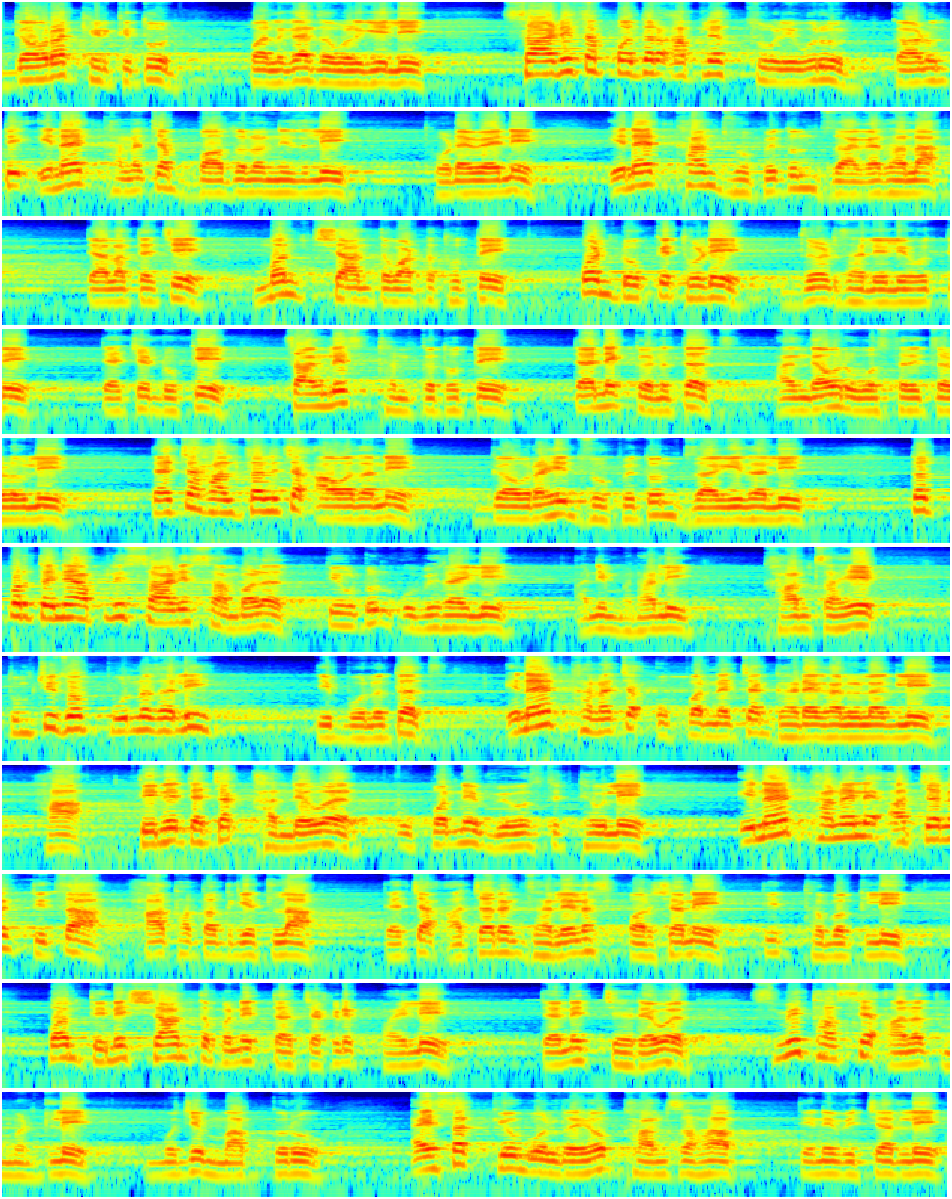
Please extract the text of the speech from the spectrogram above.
गौरा खिडकीतून पलगाजवळ गेली. साडीचा पदर आपल्या चोळीवरून काढून ती इनायत खानाच्या बाजूला निजली. थोड्या वेळाने इनायत खान झोपेतून जागा झाला. त्याला त्याचे मन शांत वाटत होते. पण डोके थोडे जड झालेले होते. त्याचे डोके चांगलेच ठणकत होते. त्याने कणतच अंगावर वस्त्रे चढवली. त्याच्या हालचालीच्या आवाजाने गौराही झोपेतून जागी झाली. तत्पर त्याने आपली साडी सांभाळत ती उठून उभी राहिली आणि म्हणाली खान साहेब तुमची झोप पूर्ण झाली? ती बोलतच इनायत खानाच्या उपरण्याच्या घड्या घालू लागली. हा तिने त्याच्या खांद्यावर उपरणे व्यवस्थित ठेवले. इनायत खानाने अचानक तिचा हात हातात घेतला. त्याच्या अचानक झालेल्या स्पर्शाने ती थबकली. पण तिने शांतपणे त्याच्याकडे पाहिले. त्याने चेहऱ्यावर स्मित हास्य आणत म्हटले मुझे माफ करो. ऐसा क्यों बोल रहे हो खान साहब? तिने विचारले.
